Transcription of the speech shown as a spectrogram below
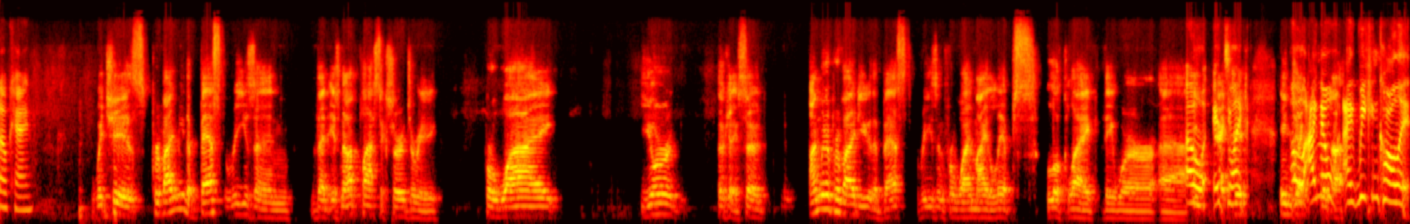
Okay. which is provide me the best reason that is not plastic surgery for why you're okay. So I'm going to provide you the best reason for why my lips look like they were. Uh, Oh, it's like Oh, I know. uh, I we can call it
